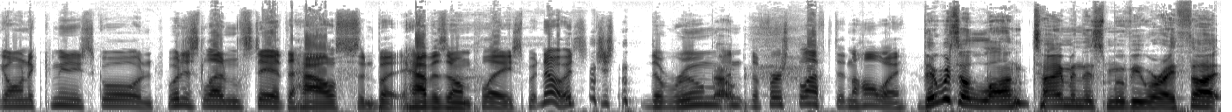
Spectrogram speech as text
going to community school, and we'll just let him stay at the house and but have his own place. But no, it's just the room, and the first left in the hallway. There was a long time in this movie where I thought,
